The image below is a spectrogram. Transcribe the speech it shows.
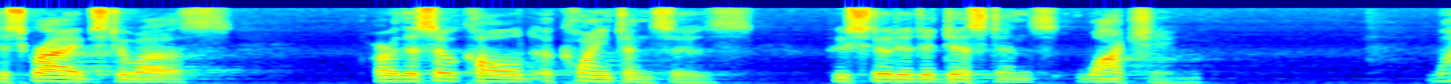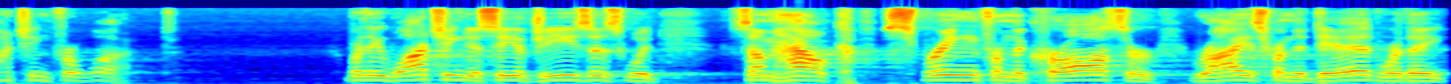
describes to us are the so called acquaintances who stood at a distance watching. Watching for what? Were they watching to see if Jesus would somehow spring from the cross or rise from the dead? Were they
